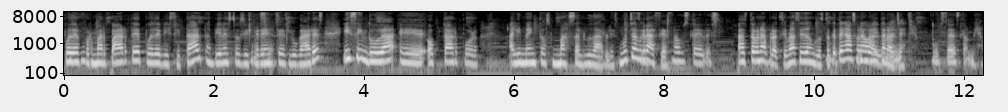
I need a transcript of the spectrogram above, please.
puede formar parte, puede visitar también estos diferentes lugares y sin duda eh, optar por alimentos más saludables. Muchas gracias. A ustedes. Hasta una próxima. Ha sido un gusto. Que tengas una bonita noche. Ustedes también.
